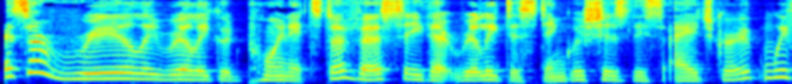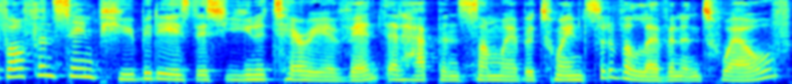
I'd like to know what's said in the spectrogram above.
It's a really, really good point. It's diversity that really distinguishes this age group. We've often seen puberty as this unitary event that happens somewhere between sort of 11 and 12.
